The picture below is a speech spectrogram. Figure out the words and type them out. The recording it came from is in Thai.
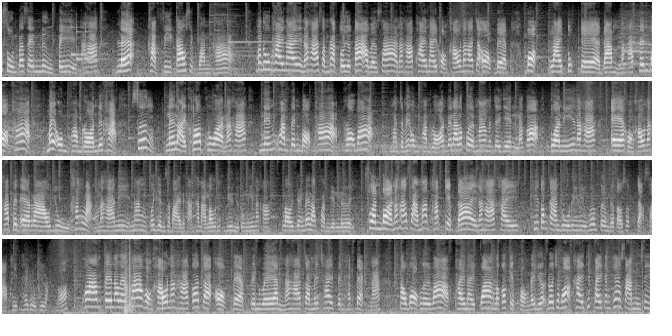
0% 1 ปีนะคะ และขับฟรี 90 วันค่ะ มาดูภายในนะคะสำหรับ Toyota a v a n z a นะคะ ภายในของเขานะคะจะออกแบบเบาะลายตุ๊กแกดำนะคะ เป็นเบาะผ้าไม่อมความร้อนด้วยค่ะ ซึ่งหลาย ๆ ครอบครัวนะคะ เน้นความเป็นเบาะผ้า เพราะว่ามันจะไม่อมความร้อน เวลาเราเปิดมามันจะเย็น แล้วก็ตัวนี้นะคะ แอร์ของเขานะคะเป็นแอร์ราวอยู่ข้างหลังนะคะ นี่นั่งก็เย็นสบายเลยค่ะ ขนาดเรายืนอยู่ตรงนี้นะคะ เรายังได้รับความเย็นเลย ส่วนเบาะนะคะสามารถพับเก็บได้นะคะ ใครที่ต้องการดูรีวิวเพิ่มเติมเดี๋ยวเต๋าจะสาธิตให้ดูทีหลังเนาะความเป็นอเวนซ่าของเขานะคะ ก็จะออกแบบเป็นแวนนะคะ จะไม่ใช่เป็นแฮชแบ็กนะ เต่าบอกเลยว่าภายในกว้างแล้วก็เก็บของได้เยอะ โดยเฉพาะใครที่ไปกันแค่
